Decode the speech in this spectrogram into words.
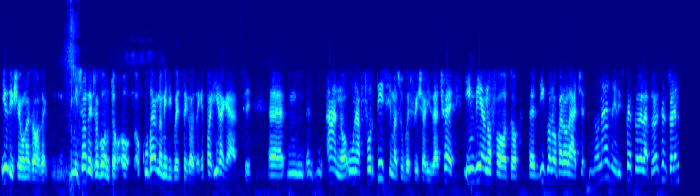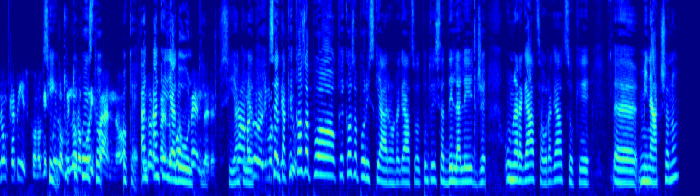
Io dicevo una cosa, mi sono reso conto, o- occupandomi di queste cose, che poi i ragazzi eh, mh, hanno una fortissima superficialità, cioè inviano foto, eh, dicono parolacce, non hanno il rispetto dell'altro, nel senso che non capiscono che Sì, quello che loro questo- poi fanno, ok, che an- loro anche fanno gli adulti. Sì, No, anche ma gli molto Senta, che cosa, può, che cosa può rischiare un ragazzo dal punto di vista della legge? Una ragazza o un ragazzo che eh, minacciano?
